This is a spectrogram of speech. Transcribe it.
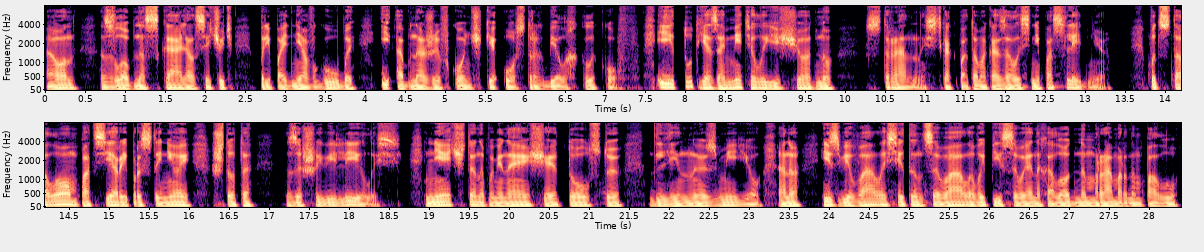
А он злобно скалился, чуть приподняв губы и обнажив кончики острых белых клыков. И тут я заметила еще одну странность, как потом оказалось не последнюю. Под столом, под серой простыней что-то зашевелилось. Нечто, напоминающее толстую длинную змею. Оно извивалось и танцевало, выписывая на холодном мраморном полу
